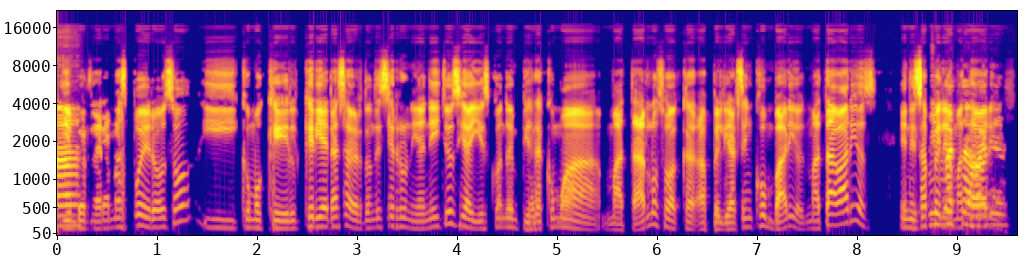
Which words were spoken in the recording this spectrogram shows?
y en ajá. verdad era más poderoso, y como que él quería era saber dónde se reunían ellos, y ahí es cuando empieza como a matarlos o a ca a pelearse con varios, mata a varios, en esa Sí, pelea mata a mata a varios. varios.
